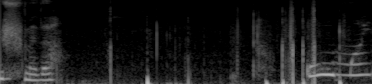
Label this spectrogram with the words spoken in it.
düşmedi. Oh my.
